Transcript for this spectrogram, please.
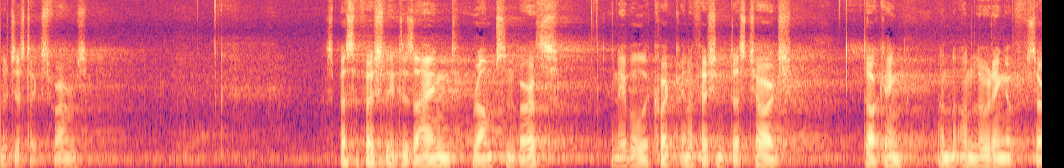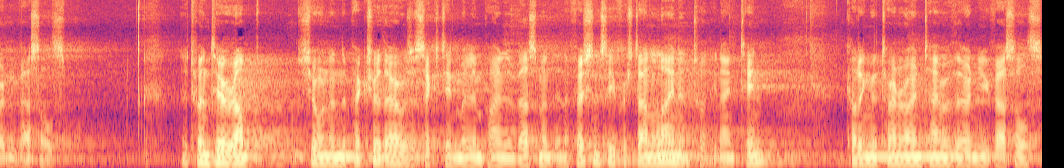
logistics firms. Specifically designed ramps and berths enable the quick and efficient discharge, docking, and unloading of certain vessels. The twin tier ramp shown in the picture there was a £16 million investment in efficiency for Stena Line in 2019, cutting the turnaround time of their new vessels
